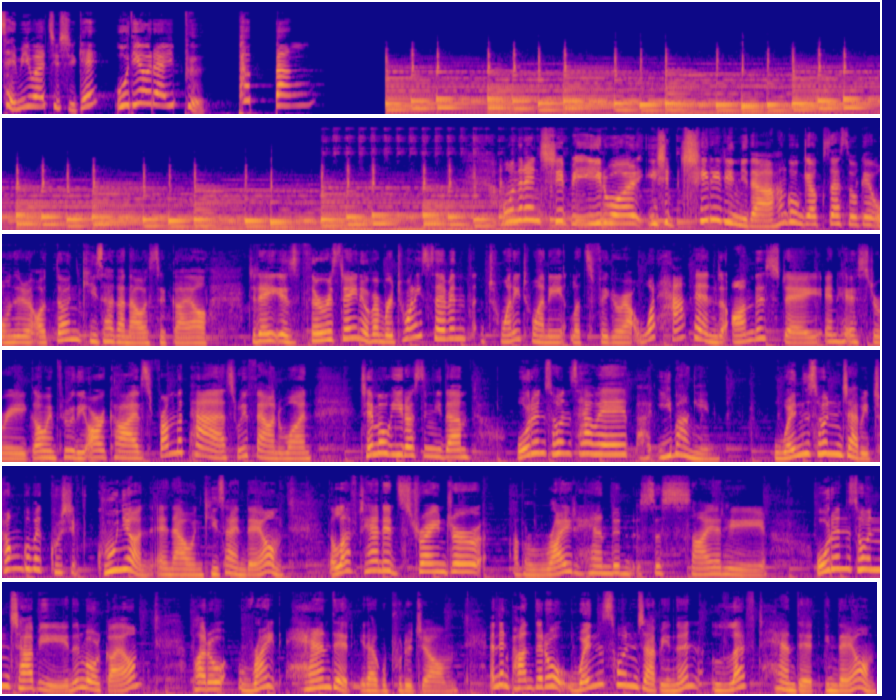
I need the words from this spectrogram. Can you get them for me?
재미와 지식의 오디오 라이프 팝빵 오늘은 11월 27일입니다. 한국 역사 속에 오늘은 어떤 기사가 나왔을까요? Today is Thursday, November 27th, 2020. Let's figure out what happened on this day in history. Going through the archives from the past, we found one. 제목이 이렇습니다. 오른손 사회 이방인 왼손잡이 1999년에 나온 기사인데요. The left-handed stranger of a right-handed society. 오른손잡이는 뭘까요? 바로 right-handed이라고 부르죠. And then 반대로 왼손잡이는 left-handed인데요.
